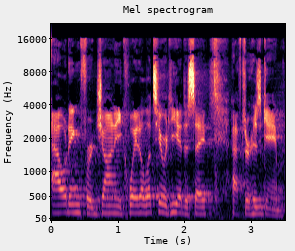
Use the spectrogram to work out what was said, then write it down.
outing for Johnny Cueto. Let's hear what he had to say after his game.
